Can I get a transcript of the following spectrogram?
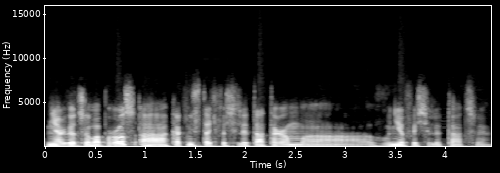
Меня родился вопрос, а как не стать фасилитатором а, вне фасилитации?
